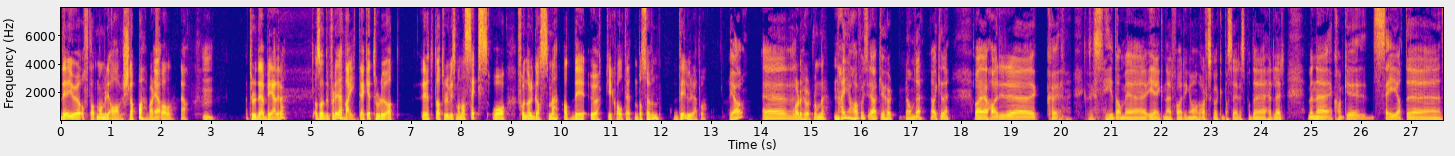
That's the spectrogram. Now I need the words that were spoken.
det gjør ofte at man blir avslappa, i hvert Ja. fall. Ja. Tror du det er bedre? Altså, for det veit jeg ikke. Tror du at rett ut da, tror du hvis man har sex og får en orgasme, at det øker kvaliteten på søvnen? Det lurer jeg på. Ja. Eh, Har du hørt noe om det? Nei, jeg har faktisk jeg har ikke hørt noe om det. Jeg har ikke det. Og jeg har eh, Hva, skal jeg si, da, med egne erfaringer. Alt skal ikke baseres på det heller. Men eh, jeg kan ikke si at jeg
